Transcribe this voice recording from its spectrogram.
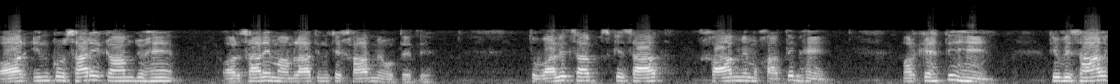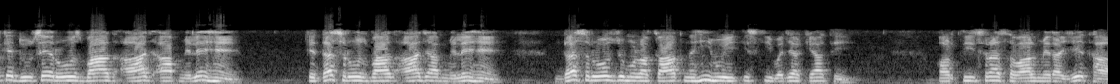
और इनको सारे काम जो हैं और सारे मामला इनके ख्वाब में होते थे। तो वालिद साहब के साथ ख्वाब में मुखातिब हैं और कहते हैं कि विशाल के दूसरे रोज बाद आज आप मिले हैं, कि दस रोज बाद आज आप मिले हैं। दस रोज जो मुलाकात नहीं हुई, इसकी वजह क्या थी? और तीसरा सवाल मेरा ये था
